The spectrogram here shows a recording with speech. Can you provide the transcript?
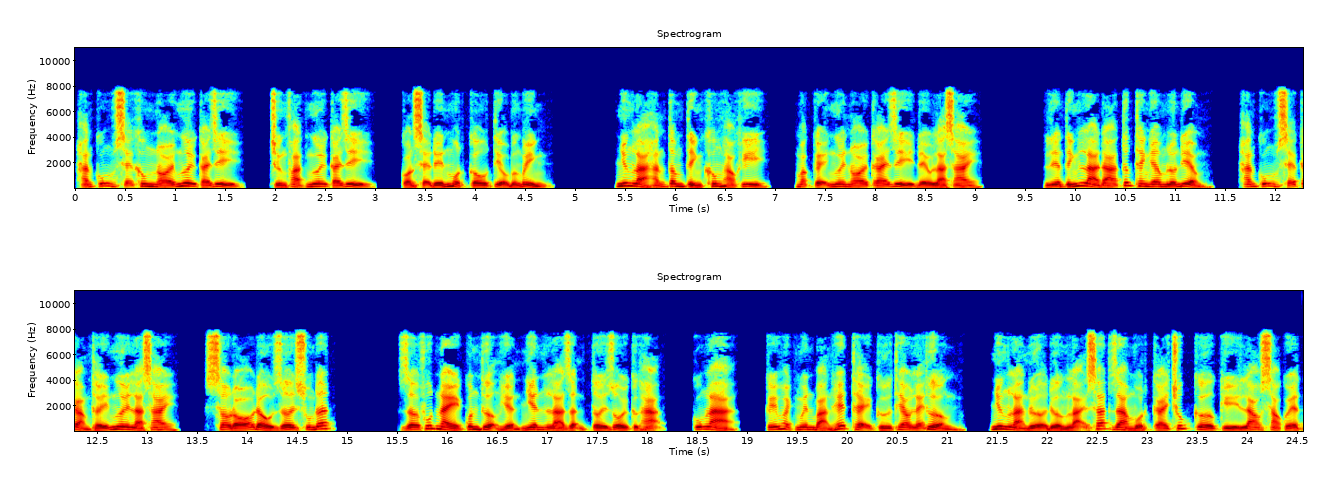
hắn cũng sẽ không nói ngươi cái gì, trừng phạt ngươi cái gì, còn sẽ đến một câu tiểu bướng bỉnh. Nhưng là hắn tâm tình không hảo khi, mặc kệ ngươi nói cái gì đều là sai. Liên tính là đá tức thanh âm lớn điểm, hắn cũng sẽ cảm thấy ngươi là sai, sau đó đầu rơi xuống đất. Giờ phút này quân thượng hiển nhiên là giận tới rồi cực hạn, cũng là, kế hoạch nguyên bản hết thể cứ theo lẽ thường, nhưng là nửa đường lại sát ra một cái trúc cơ kỳ lao xảo quyệt,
